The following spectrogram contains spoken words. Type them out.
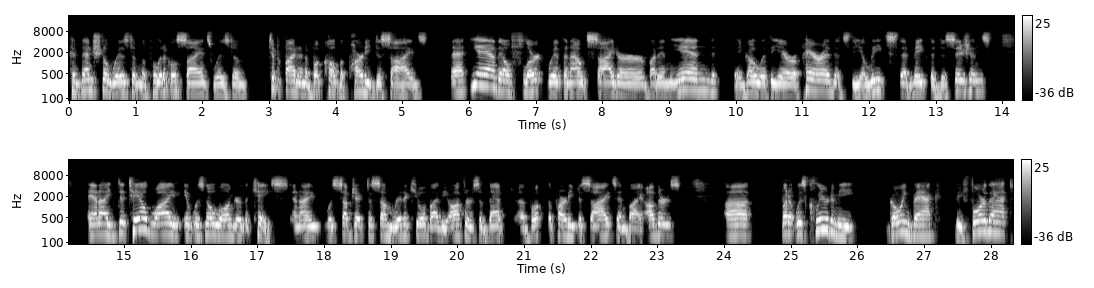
conventional wisdom, the political science wisdom, typified in a book called The Party Decides, that, yeah, they'll flirt with an outsider, but in the end, they go with the heir apparent. It's the elites that make the decisions. And I detailed why it was no longer the case. And I was subject to some ridicule by the authors of that uh, book, The Party Decides, and by others. Uh, but it was clear to me going back before that,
